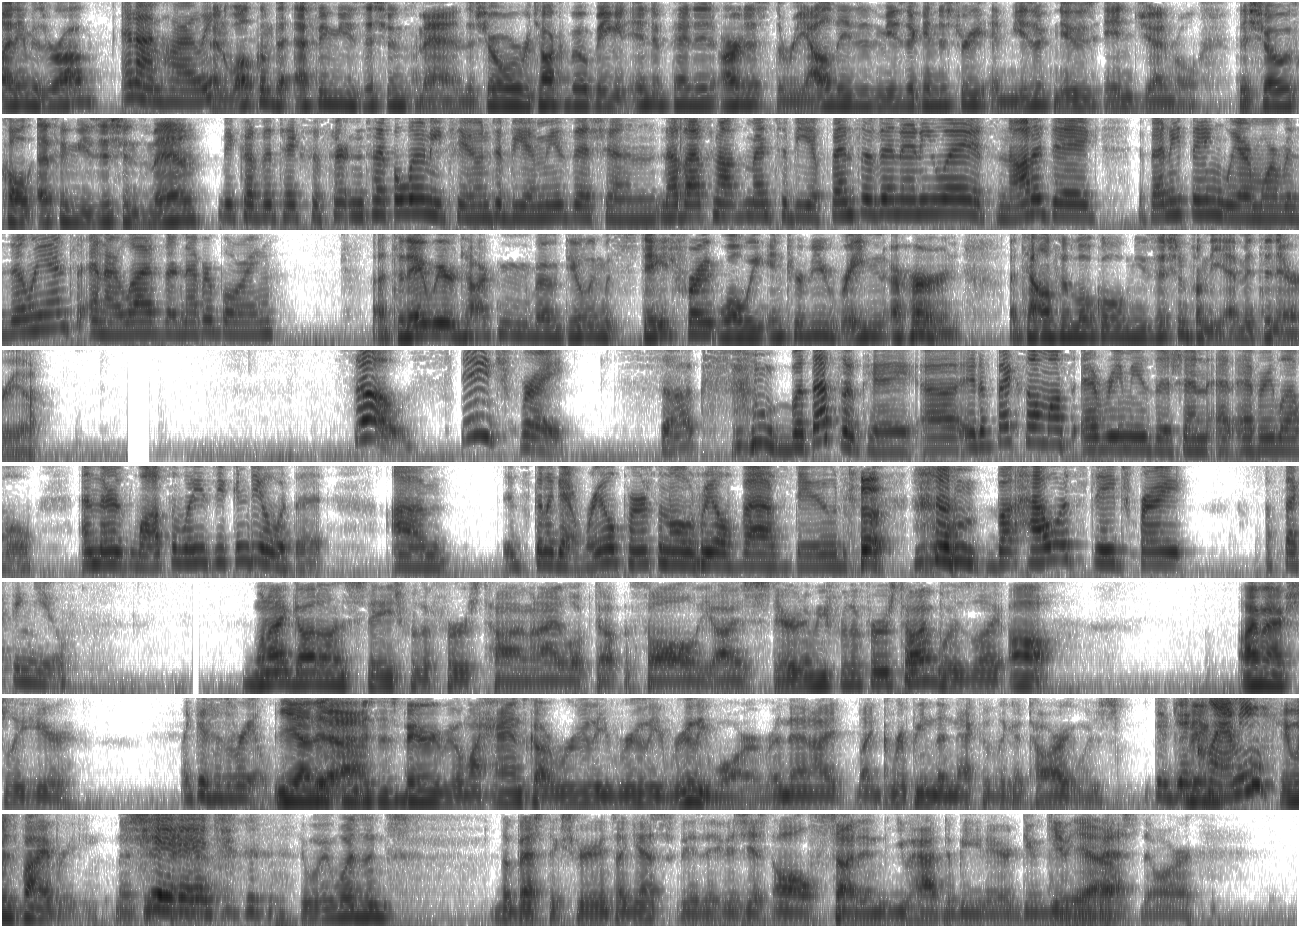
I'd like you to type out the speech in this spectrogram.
my name is Rob, And I'm Harley. and welcome to Effing Musicians Man, the show where we talk about being an independent artist, the realities of the music industry, and music news in general. The show is called Effing Musicians Man. because it takes a certain type of Looney Tune to be a musician. Now, that's not meant to be offensive in any way. It's not a dig. If anything, we are more resilient and our lives are never boring. Uh, today we are talking about dealing with stage fright while we interview Raiden Ahern, a talented local musician from the Edmonton area. So, stage fright sucks, but that's okay. Uh, it affects almost every musician at every level, and there's lots of ways you can deal with it. Um, it's gonna get real personal real fast, dude. but how is stage fright affecting you? when I got on stage for the first time and I looked up and saw all the eyes staring at me for the first time was like, oh, I'm actually here. Like, this is real. Yeah, this Yeah. is this is very real. My hands got really, really, really warm, and then I like gripping the neck of the guitar. It was Did it get Big- clammy? it was vibrating. Let's just say that. Shit. It, it wasn't the best experience, I guess, because it was just all sudden. You had to be there, do give it your best, or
